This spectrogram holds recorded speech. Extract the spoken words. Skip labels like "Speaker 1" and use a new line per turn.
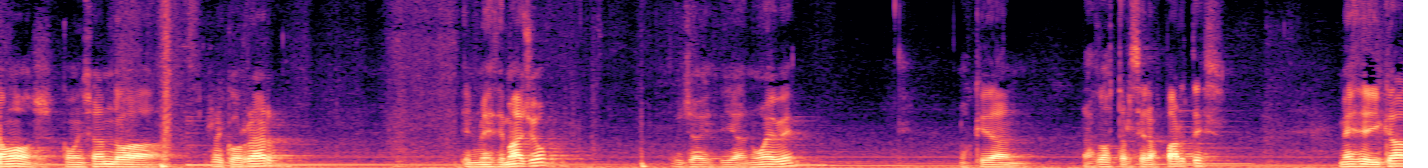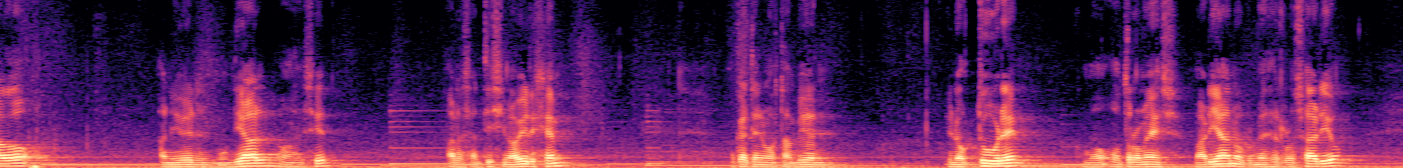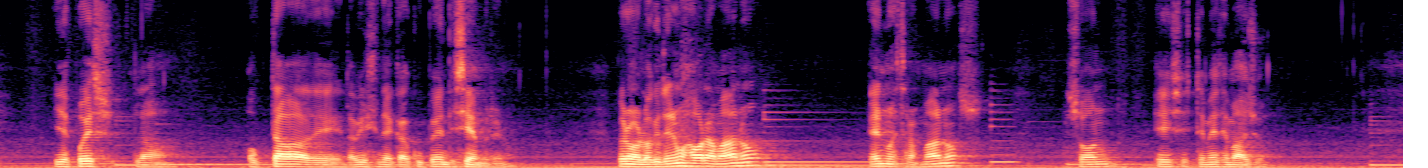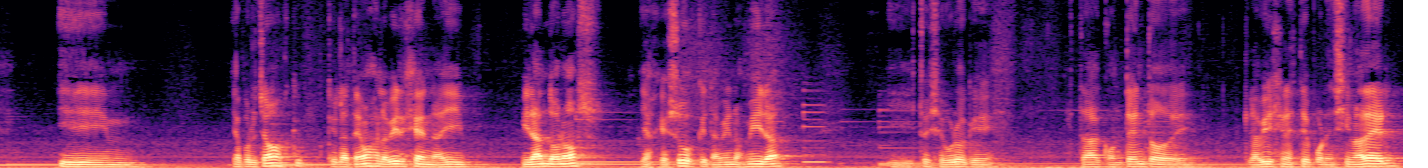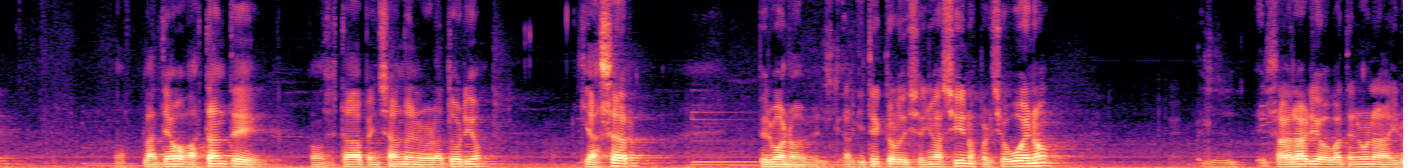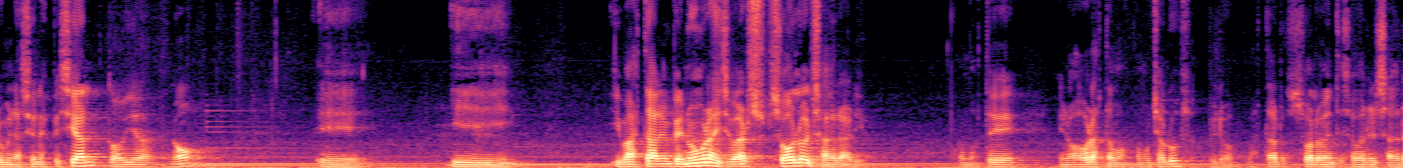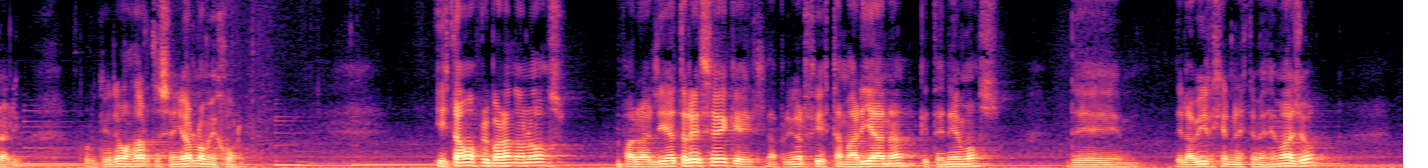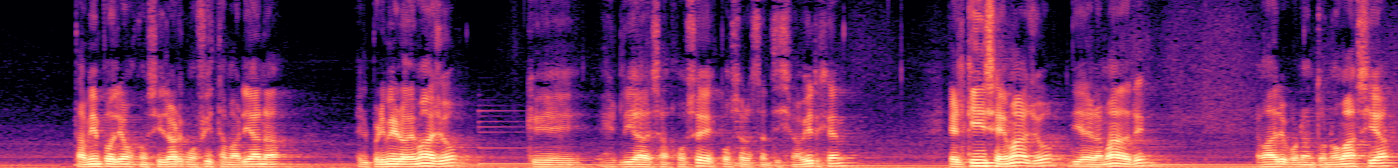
Estamos comenzando a recorrer el mes de mayo, hoy ya es día 9, nos quedan las dos terceras partes, mes dedicado a nivel mundial, vamos a decir, a la Santísima Virgen. Acá tenemos también en octubre, como otro mes mariano, otro mes del Rosario, y después la octava de la Virgen de Cacupé en diciembre. Pero lo que tenemos ahora a mano, en nuestras manos, son, es este mes de mayo. Y, aprovechamos que, que, la tenemos a la Virgen ahí mirándonos y a Jesús que también nos mira y estoy seguro que está contento de que la Virgen esté por encima de él nos planteamos bastante cuando se estaba pensando en el oratorio qué hacer, pero bueno, el arquitecto lo diseñó así, nos pareció bueno. El, sagrario va a tener una iluminación especial, todavía no, eh, y, va a estar en penumbras y se va a ver solo el sagrario. Cuando esté, ahora estamos con mucha luz, pero va a estar solamente ver el sagrario, porque queremos darte, Señor, lo mejor. Y estamos preparándonos para el día 13, que es la primera fiesta mariana que tenemos de, la Virgen en este mes de mayo. También podríamos considerar como fiesta mariana el primero de mayo, que es el día de San José, esposo de la Santísima Virgen. El 15 de mayo, Día de la Madre, la Madre por antonomasia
